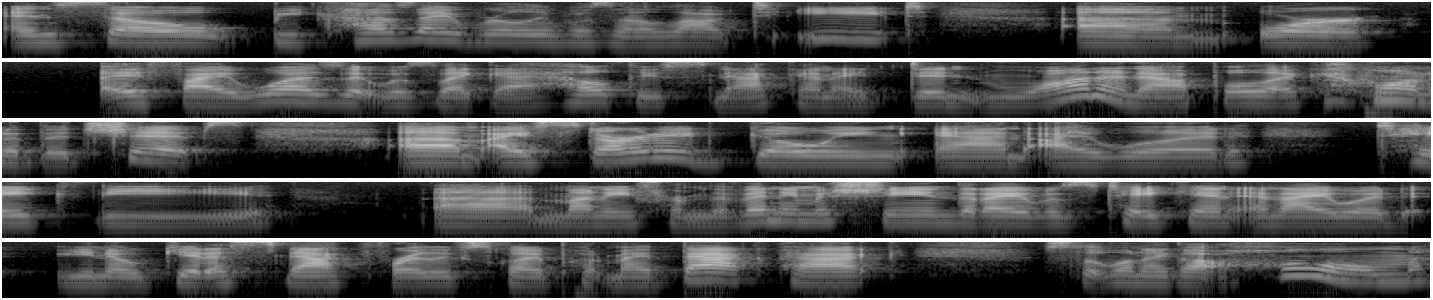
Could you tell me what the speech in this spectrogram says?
And so, because I really wasn't allowed to eat, um, or if I was, it was like a healthy snack and I didn't want an apple, like I wanted the chips. Um, I started going and I would take the uh, money from the vending machine that I was taking and I would, you know, get a snack before I leave school. I put in my backpack so that when I got home,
